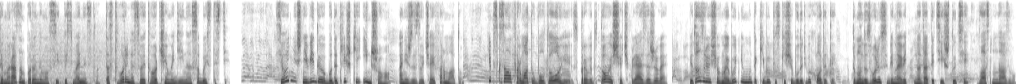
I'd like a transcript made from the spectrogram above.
де ми разом поринемо в світ письменництва та створення своєї творчої медійної особистості. Сьогоднішнє відео буде трішки іншого, аніж зазвичай формату. Я б сказала формату болтології з приводу того, що чіпляє заживе. Підозрюю, що в майбутньому такі випуски ще будуть виходити, тому дозволю собі навіть надати цій штуці власну назву.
